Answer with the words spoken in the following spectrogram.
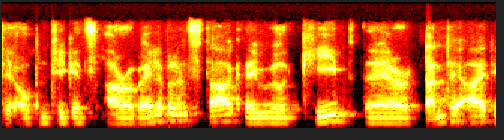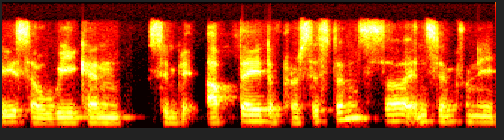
the open tickets are available in Stark. They will keep their Dante ID, so we can simply update the persistence uh, in Symphony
